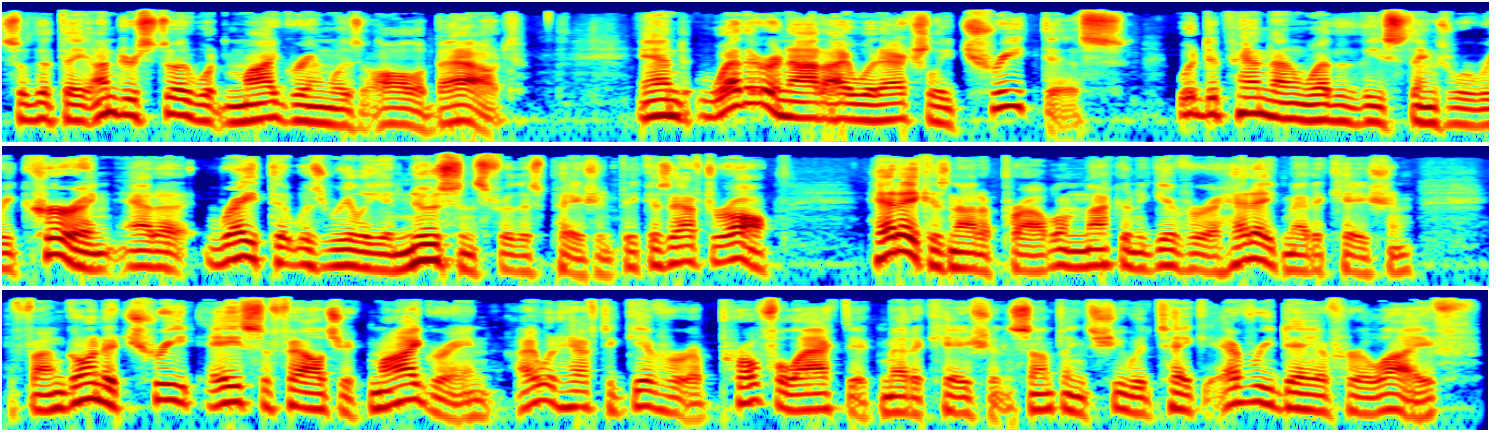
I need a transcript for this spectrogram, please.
so that they understood what migraine was all about. And whether or not I would actually treat this would depend on whether these things were recurring at a rate that was really a nuisance for this patient. Because after all, Headache is not a problem. I'm not going to give her a headache medication. If I'm going to treat acephalgic migraine, I would have to give her a prophylactic medication, something she would take every day of her life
